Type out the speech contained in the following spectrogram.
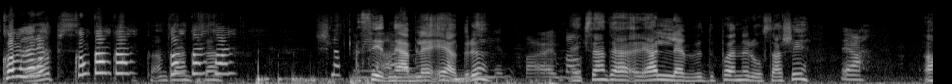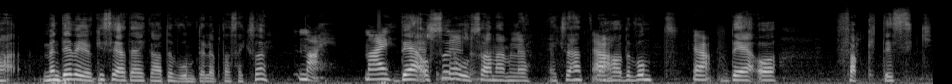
kom her, ja. Kom, kom, kom. Kom, Kom, kom, sånn. kom. Slapp av. Siden jeg ble edru. Ikke sant? Jeg, jeg har levd på en rosa sky. Ja. Ah, Men det vil jo ikke si at jeg ikke har hatt det vondt i løpet av seks år. Nei. Nei. Det er også det rosa, nemlig. Ikke sant? Ja. Å ha det vondt. Ja. Det å faktisk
